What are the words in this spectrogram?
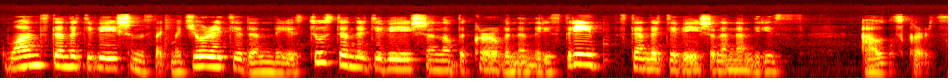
one standard deviation is like majority, then there is two standard deviation of the curve, and then there is three standard deviation, and then there is outskirts.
